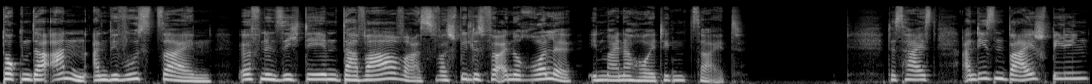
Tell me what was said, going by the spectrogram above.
Docken da an, an Bewusstsein, öffnen sich dem, da war was, was spielt es für eine Rolle in meiner heutigen Zeit. Das heißt, an diesen Beispielen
